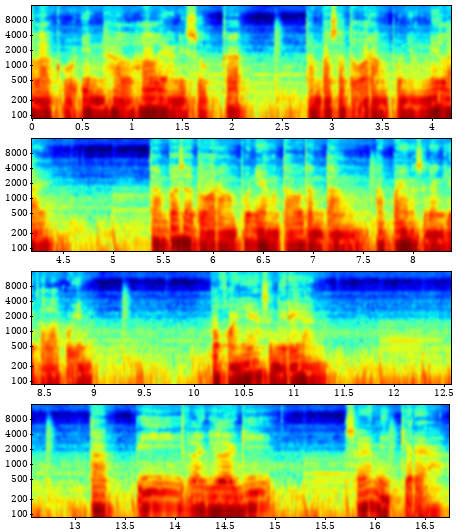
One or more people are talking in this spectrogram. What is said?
Ngelakuin hal-hal yang disuka tanpa satu orang pun yang menilai tanpa satu orang pun yang tahu tentang apa yang sedang kita lakuin. Pokoknya sendirian. Tapi lagi-lagi saya mikir ya,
